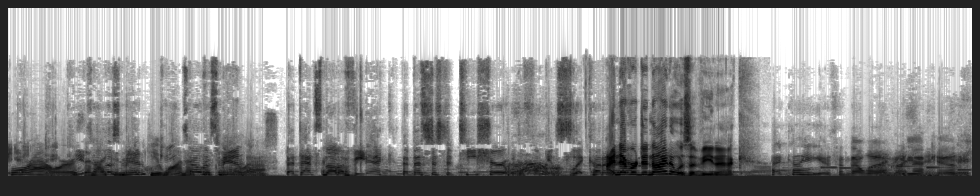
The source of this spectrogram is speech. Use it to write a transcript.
four hours and I can make you one at the tailor's. That that's not a V-neck. That that's just a t-shirt with a oh. fucking slit cut. I never denied it was a V-neck. Technically, isn't that what a V-neck is?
